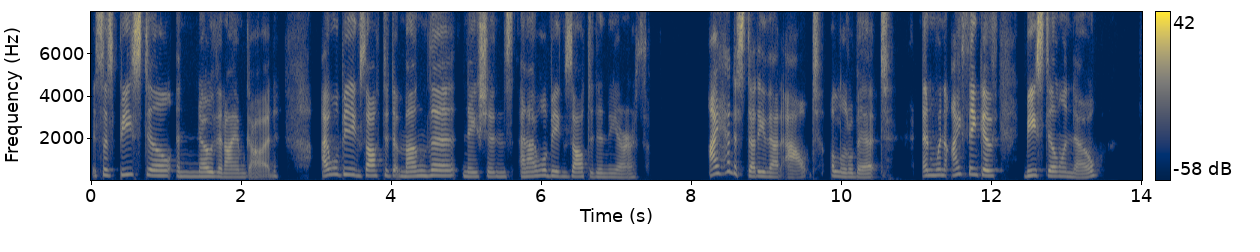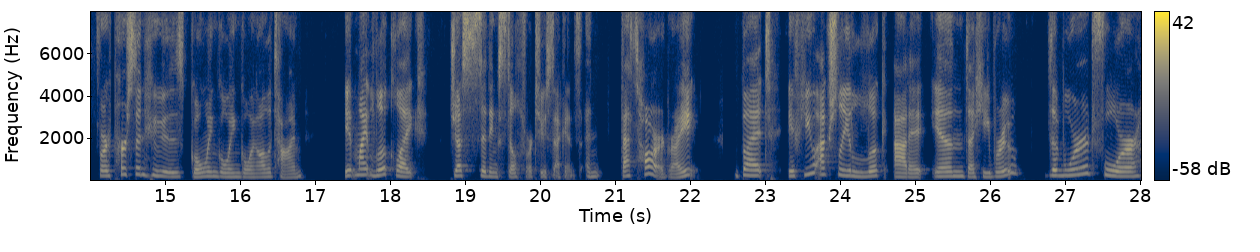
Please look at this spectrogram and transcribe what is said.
It says, Be still and know that I am God. I will be exalted among the nations and I will be exalted in the earth. I had to study that out a little bit. And when I think of be still and know, for a person who is going, going, going all the time, it might look like just sitting still for two seconds. And that's hard, right? But if you actually look at it in the Hebrew, the word for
